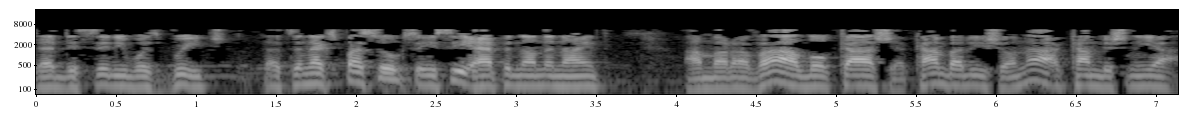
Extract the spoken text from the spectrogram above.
that the city was breached. That's the next pasuk. So you see, it happened on the ninth. Amarava lo kasha, kam barishona, kam b'shniya.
